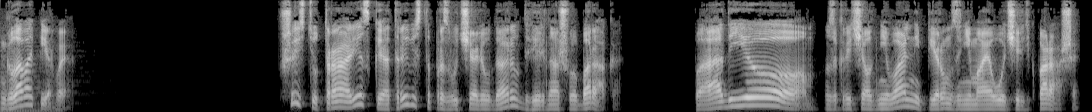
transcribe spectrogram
Глава первая шесть утра резко и отрывисто прозвучали удары в дверь нашего барака. «Подъем!» – закричал Дневальный, первым занимая очередь к параше.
